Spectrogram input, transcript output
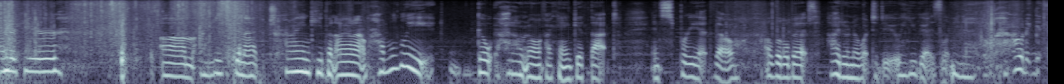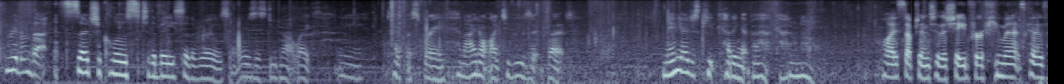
under here um, I'm just gonna try and keep an eye on it. I'll probably go, I don't know if I can get that and spray it though a little bit. I don't know what to do. You guys let me know how to get rid of that. It's such a close to the base of the rose. And roses do not like any type of spray and I don't like to use it, but maybe I just keep cutting it back. I don't know. Well, I stepped into the shade for a few minutes because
